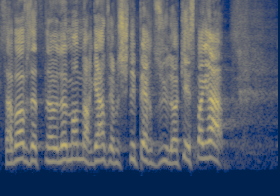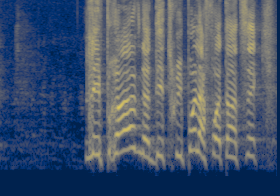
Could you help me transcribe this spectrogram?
Ça va, vous êtes, là, le monde me regarde comme je t'ai perdu, là. OK, c'est pas grave. L'épreuve ne détruit pas la foi authentique.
